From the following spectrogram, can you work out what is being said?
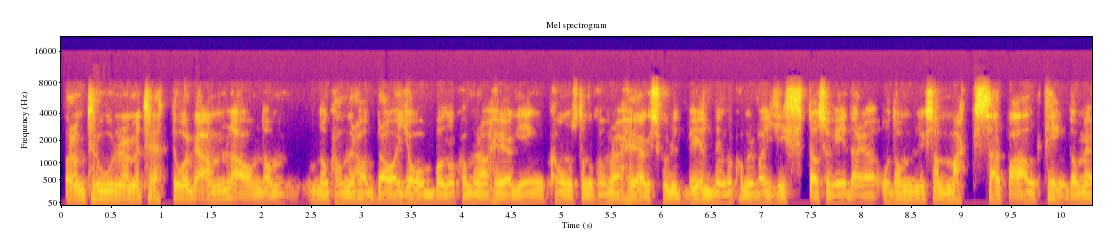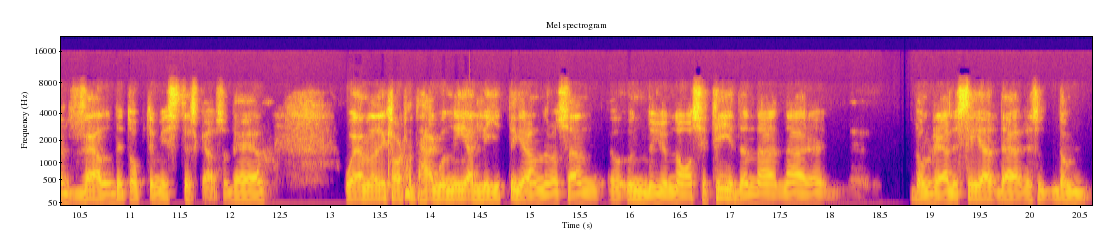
vad de tror när de är 30 år gamla, om de, om de kommer ha bra jobb, om de kommer ha hög inkomst, om de kommer ha högskoleutbildning, om de kommer vara gifta och så vidare. Och de liksom maxar på allting. De är väldigt optimistiska. Så det är, och jag menar, det är klart att det här går ner lite grann och sen under gymnasietiden när, när de realiserar, liksom de,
